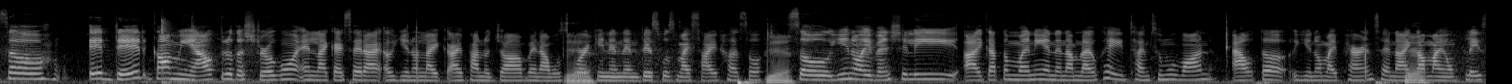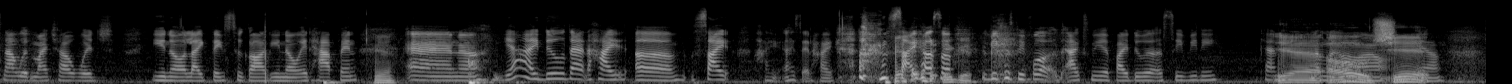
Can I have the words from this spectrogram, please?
So it did got me out through the struggle, and like I said, I uh, you know like I found a job and I was Yeah. working, and then this was my side hustle. Yeah. So you know, eventually I got the money, and then I'm like, okay, time to move on out the you know my parents, and I Yeah. got my own place now with my child, which you know like thanks to God, you know it happened. Yeah. And uh, yeah, I do that high uh, side. High, I said high side hustle because people ask me if I do a CBD. Candy. Yeah. I'm like, Oh, wow. shit. Yeah.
